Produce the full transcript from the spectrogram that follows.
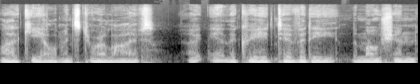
a lot of key elements to our lives. Uh, yeah, the creativity, the motion,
